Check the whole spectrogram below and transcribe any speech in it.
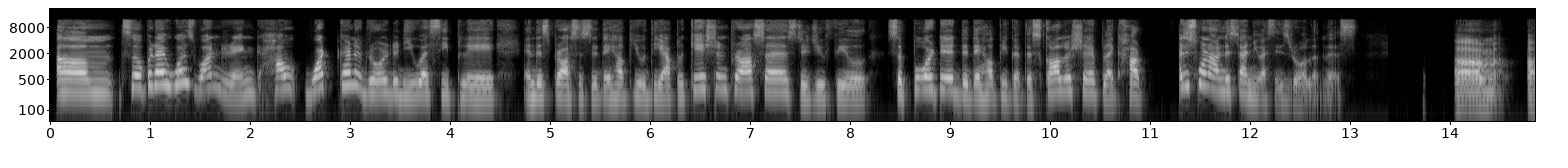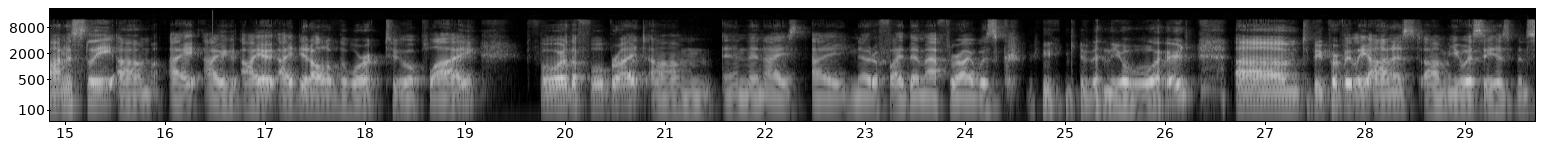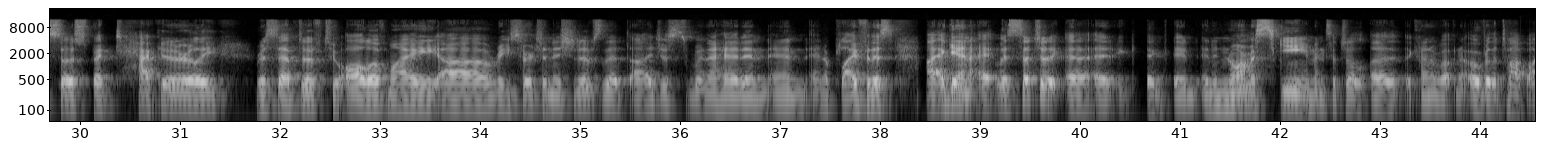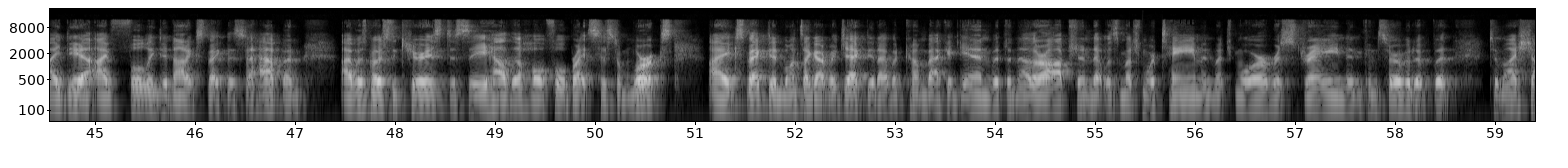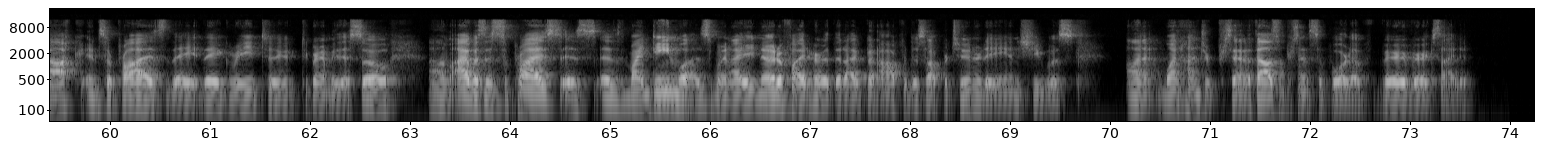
Um, so, but I was wondering how, what kind of role did USC play in this process? Did they help you with the application process? Did you feel supported? Did they help you get the scholarship? Like how, I just want to understand USC's role in this. Um, honestly, um, I, I, I, I did all of the work to apply for the Fulbright. Um, and then I I notified them after I was given the award. Um, to be perfectly honest, um, USC has been so spectacularly receptive to all of my uh, research initiatives that I just went ahead and and and applied for this. I, again, it was such a, a, a, an enormous scheme and such a, a kind of an over the top idea. I fully did not expect this to happen. I was mostly curious to see how the whole Fulbright system works. I expected once I got rejected, I would come back again with another option that was much more tame and much more restrained and conservative. But to my shock and surprise, they they agreed to to grant me this. So um, I was as surprised as as my dean was when I notified her that I've been offered this opportunity, and she was on 100%, a 1000% supportive. Very very excited.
